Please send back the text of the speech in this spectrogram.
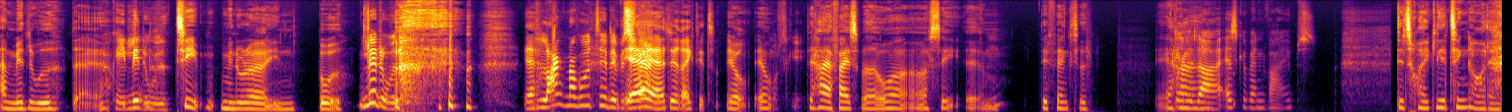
Er midt ude, der er Okay, lidt ude. 10 minutter i en båd. Lidt ude. Ja. ja. Langt nok ud til, det er Ja, besværligt. ja, det er rigtigt. Jo, jo. Måske. Det har jeg faktisk været over at se, øhm, Mm. det fængsel. Jeg Det er det, der er Azkaban-vibes. Det tror jeg ikke lige, jeg tænkte over, da jeg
